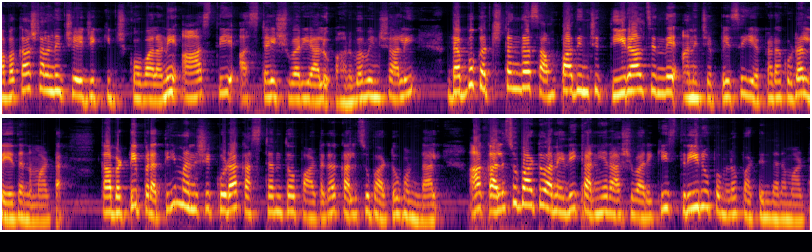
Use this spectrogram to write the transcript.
అవకాశాలను చేజిక్కించుకోవాలని ఆస్తి అష్టైశ్వర్యాలు అనుభవించాలి. డబ్బు ఖచ్చితంగా సంపాదించి తీరాల్సిందే అని చెప్పేసి ఎక్కడ కూడా లేదన్నమాట. కాబట్టి ప్రతి మనిషి కూడా కష్టంతో పాటుగా కలుసుబాటు ఉండాలి. ఆ కలుసుబాటు అనేది కన్య రాశి వారికి స్త్రీ రూపంలో పట్టిందనమాట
